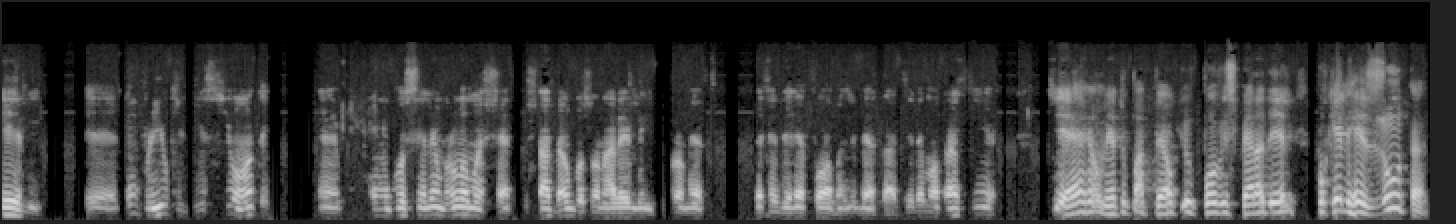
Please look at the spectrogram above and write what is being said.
ele é, cumpriu o que disse ontem, é, como você lembrou a manchete do Estadão, Bolsonaro é eleito promete defender reformas, liberdades e democracia, que é realmente o papel que o povo espera dele, porque ele resulta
